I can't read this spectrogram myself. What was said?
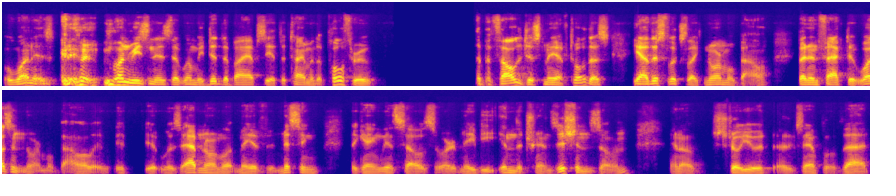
Well, one is one reason is that when we did the biopsy at the time of the pull through, the pathologist may have told us, yeah, this looks like normal bowel, but in fact, it wasn't normal bowel. It, it, it, was abnormal. It may have been missing the ganglion cells or maybe in the transition zone. And I'll show you an example of that.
